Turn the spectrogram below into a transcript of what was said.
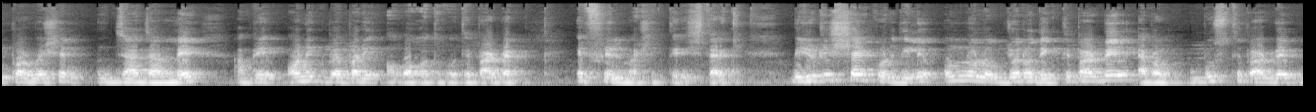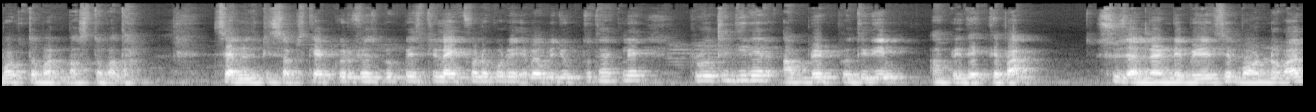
ইনফরমেশন যা জানলে আপনি অনেক ব্যাপারে অবগত হতে পারবেন। এপ্রিল মাসের তিরিশ তারিখ। ভিডিওটি শেয়ার করে দিলে অন্য লোকজনও দেখতে পারবে এবং বুঝতে পারবে বর্তমান বাস্তবতা। চ্যানেলটি সাবস্ক্রাইব করে ফেসবুক পেজটি লাইক ফলো করে এভাবে যুক্ত থাকলে প্রতিদিনের আপডেট প্রতিদিন আপনি দেখতে পান। সুইজারল্যান্ডে বেড়েছে বর্ণবাদ,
